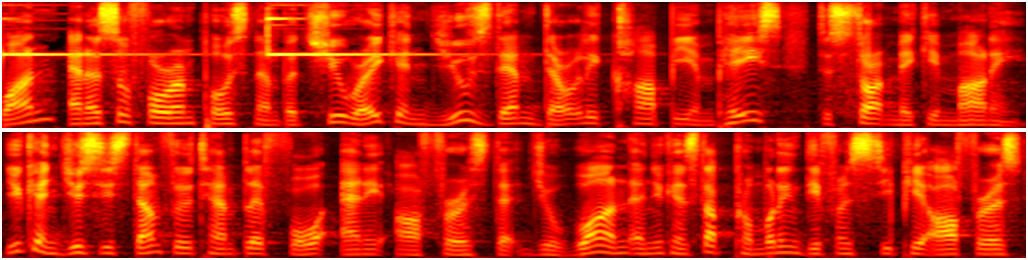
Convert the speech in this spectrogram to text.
one and also forum post number two where you can use them directly copy and paste to start making money. You can use this done for you template for any offers that you want and you can start promoting different CPA offers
